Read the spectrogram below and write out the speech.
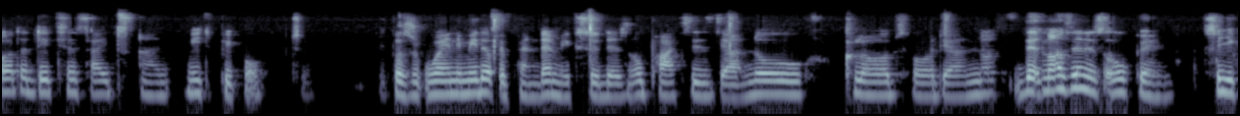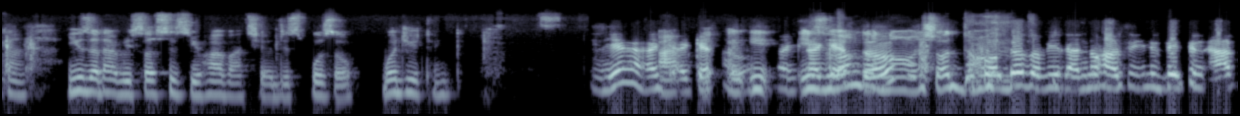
other dating sites and meet people too, because we're in the middle of a pandemic, so there's no parties, there are no clubs, or there are not. There, nothing is open, so you can use other resources you have at your disposal. What do you think? Yeah, I, I, I guess so. It, I, is guess London so. now shut down? For those of you that know how to use dating apps,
